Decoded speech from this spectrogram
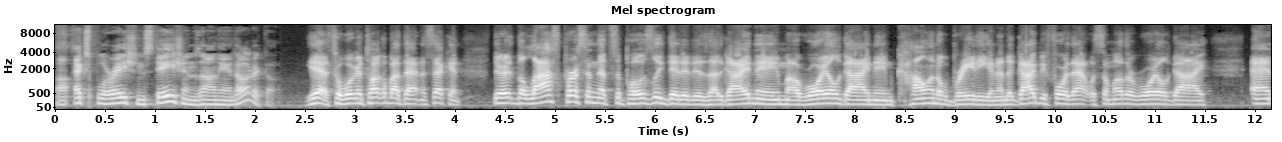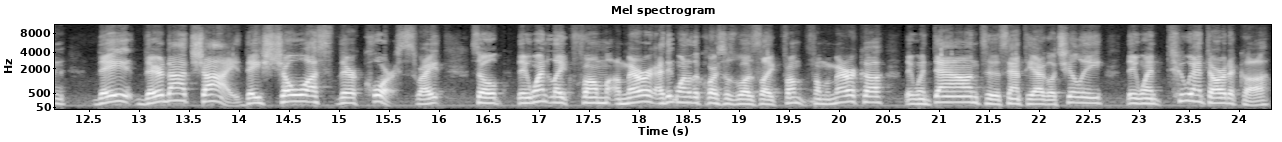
uh, exploration stations on Antarctica. Yeah, so we're going to talk about that in a second. There, the last person that supposedly did it is a guy named a royal guy named Colin O'Brady, and then the guy before that was some other royal guy, and they they're not shy. They show us their course, right? So they went like from America. I think one of the courses was like from from America. They went down to Santiago, Chile. They went to Antarctica.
